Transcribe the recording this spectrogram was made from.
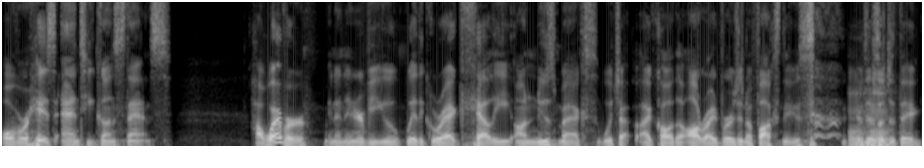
over his anti gun stance. However, in an interview with Greg Kelly on Newsmax, which I, I call the alt right version of Fox News, if there's such a thing,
